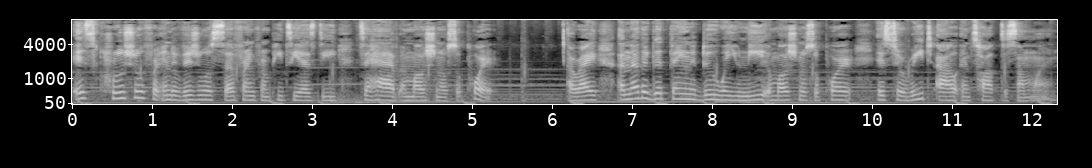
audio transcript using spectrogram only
It's crucial for individuals suffering from PTSD to have emotional support. All right. Another good thing to do when you need emotional support is to reach out and talk to someone.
